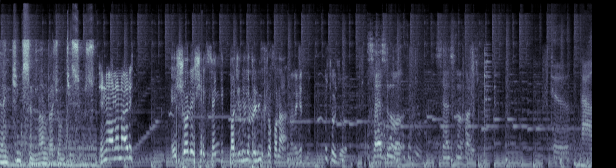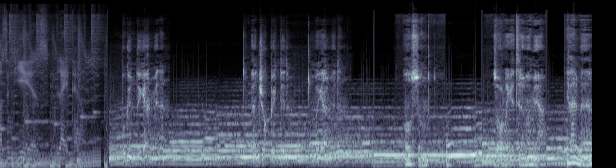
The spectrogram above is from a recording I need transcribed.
Sen kimsin lan racon kesiyorsun? Senin ananı ayrı s*** Eşşoğlu eşek sen git bacını getir mikrofona. merak etme. Bu çocuğu. Sensin o. Sensin o kardeşim. 2000 years later. Bugün de gelmedin. Ben çok bekledim ama gelmedin. Olsun. Zorla getiremem ya. Gelme ya.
